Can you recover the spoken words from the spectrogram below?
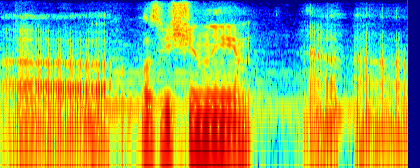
э, посвящены э, э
